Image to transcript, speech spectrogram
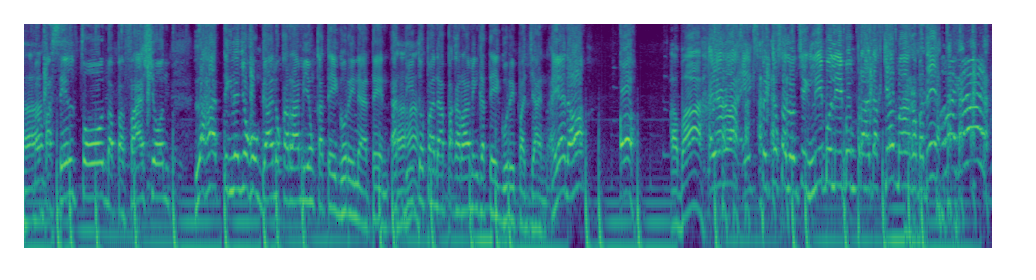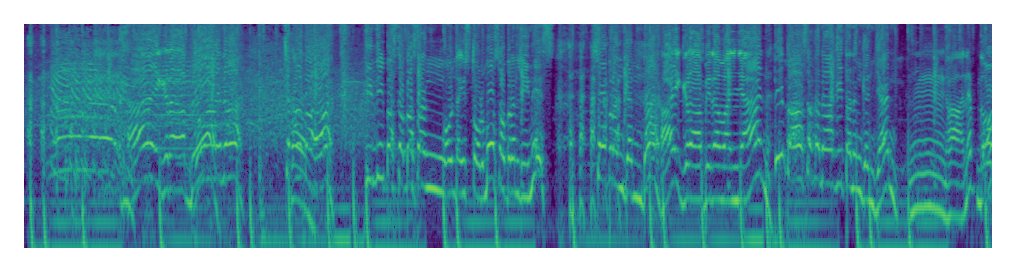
Ah. Mapa cellphone, mapa fashion, lahat. Tingnan nyo kung gaano karami yung category natin. At Aha. dito pa napakaraming category pa dyan. Ayan oh. Oh, Aba. kaya nga, expect nyo sa launching, libo-libong product yan mga kapatid. Oh my God! Ay, grabe! Gawa na! Tsaka ba ha? Hindi basta-basta ang online store mo, sobrang linis. Sobrang ganda. Ay, grabe naman yan! Diba? Saan ka nakakita ng ganyan? Hmm, hanep, Oh, no?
